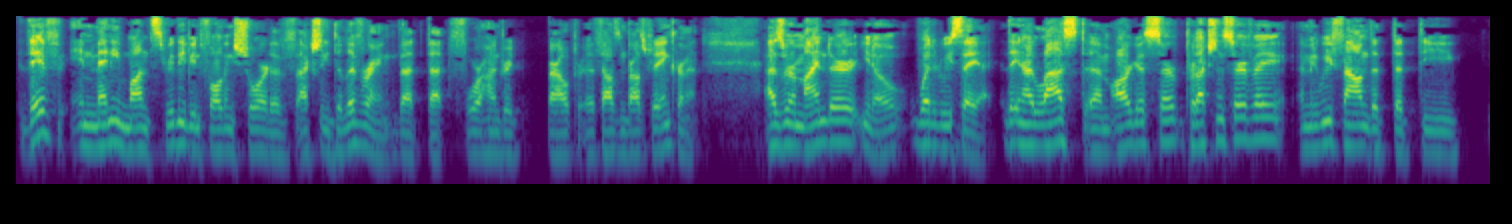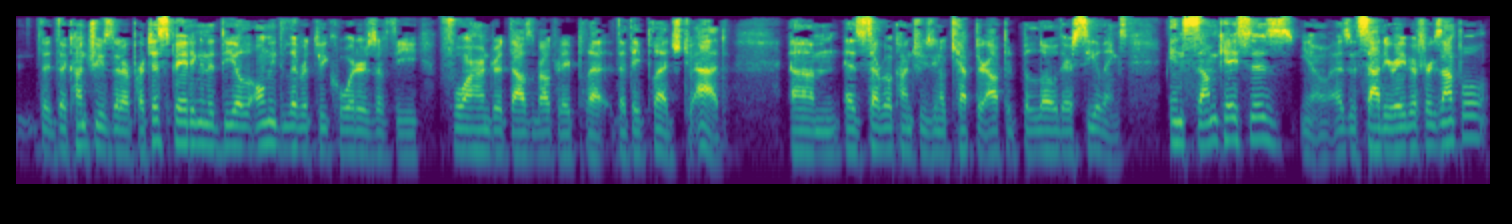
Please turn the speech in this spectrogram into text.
they've in many months really been falling short of actually delivering that that 400 barrel per 1000 barrels per day increment. As a reminder, you know, what did we say in our last um, Argus sur- production survey? I mean, we found that that the the, the countries that are participating in the deal only delivered three quarters of the 400,000 barrels per day ple- that they pledged to add. Um, as several countries, you know, kept their output below their ceilings. In some cases, you know, as with Saudi Arabia, for example,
